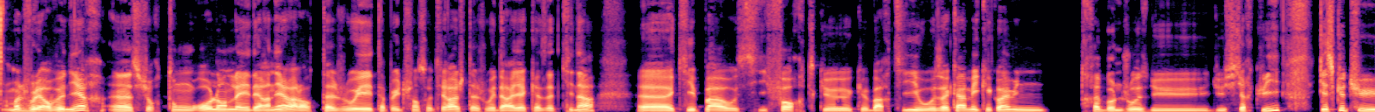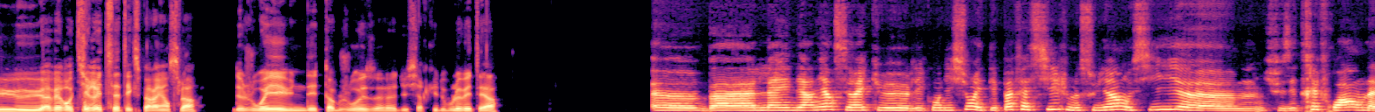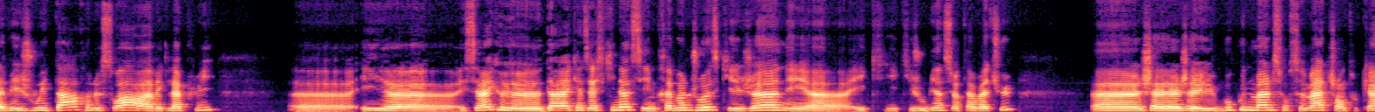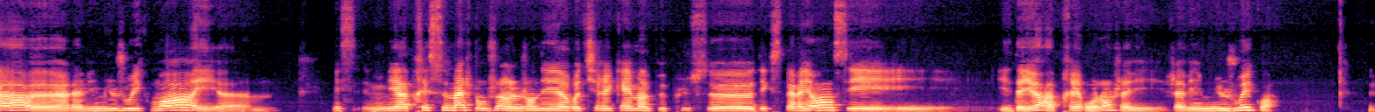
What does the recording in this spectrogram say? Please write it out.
Moi, je voulais revenir euh, sur ton Roland de l'année dernière. Alors, tu as joué, tu pas eu de chance au tirage, tu as joué Daria Kazatkina, euh, qui est pas aussi forte que, Barty ou Osaka, mais qui est quand même une très bonne joueuse du, du circuit. Qu'est-ce que tu avais retiré de cette expérience-là, de jouer une des top joueuses euh, du circuit WTA euh, bah, l'année dernière, c'est vrai que les conditions étaient pas faciles. Je me souviens aussi, euh, il faisait très froid. On avait joué tard le soir avec la pluie. Euh, et, euh, et c'est vrai que Daria Kazaskina, c'est une très bonne joueuse qui est jeune et, et qui, qui, joue bien sur terre battue. J'avais eu beaucoup de mal sur ce match, en tout cas. elle avait mieux joué que moi et mais, après ce match, donc j'en ai retiré quand même un peu plus euh, d'expérience et, d'ailleurs après Roland, j'avais mieux joué quoi.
